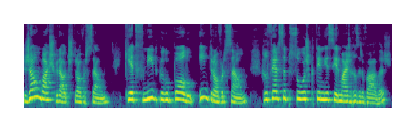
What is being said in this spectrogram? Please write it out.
Já um baixo grau de extroversão, que é definido pelo polo introversão, refere-se a pessoas que tendem a ser mais reservadas,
